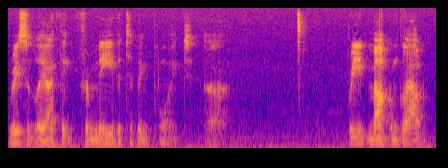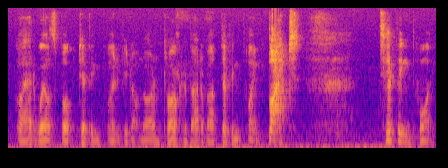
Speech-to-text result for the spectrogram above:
recently, I think for me, the tipping point. Uh, read Malcolm Glad, Gladwell's book Tipping Point if you don't know what I'm talking about about tipping point. But tipping point,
